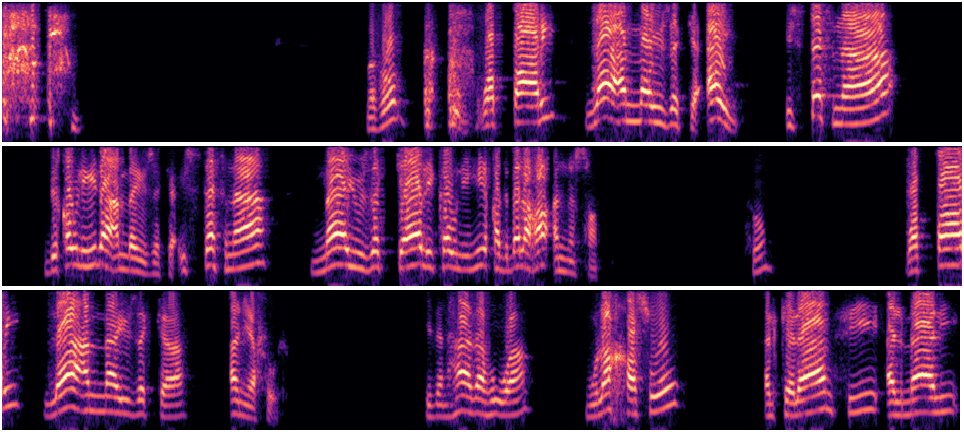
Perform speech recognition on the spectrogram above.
مفهوم؟ والطار لا عما يزكى. أي استثنى بقوله لا عما يزكى. استثنى ما يزكى لكونه قد بلغ النصاب. والطار لا عما يزكى أن يحول. إذا هذا هو ملخص الكلام في المال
